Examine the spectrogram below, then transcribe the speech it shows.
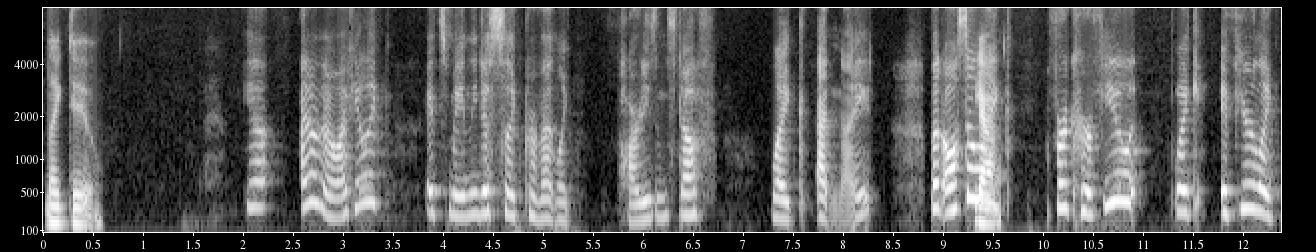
like do? Yeah, I don't know. I feel like it's mainly just to like prevent like parties and stuff like at night. But also Yeah. like for curfew, like if you're like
